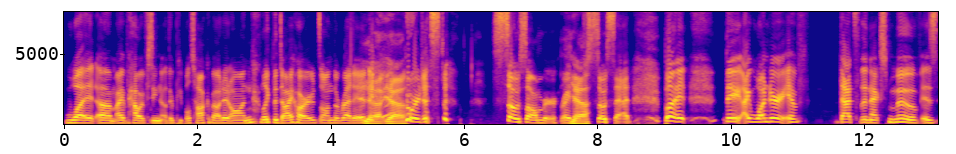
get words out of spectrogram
what um I've how I've seen other people talk about it on like the diehards on the Reddit yeah, yeah. who are just so somber right now, Yeah. just so sad. But they I wonder if that's the next move is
